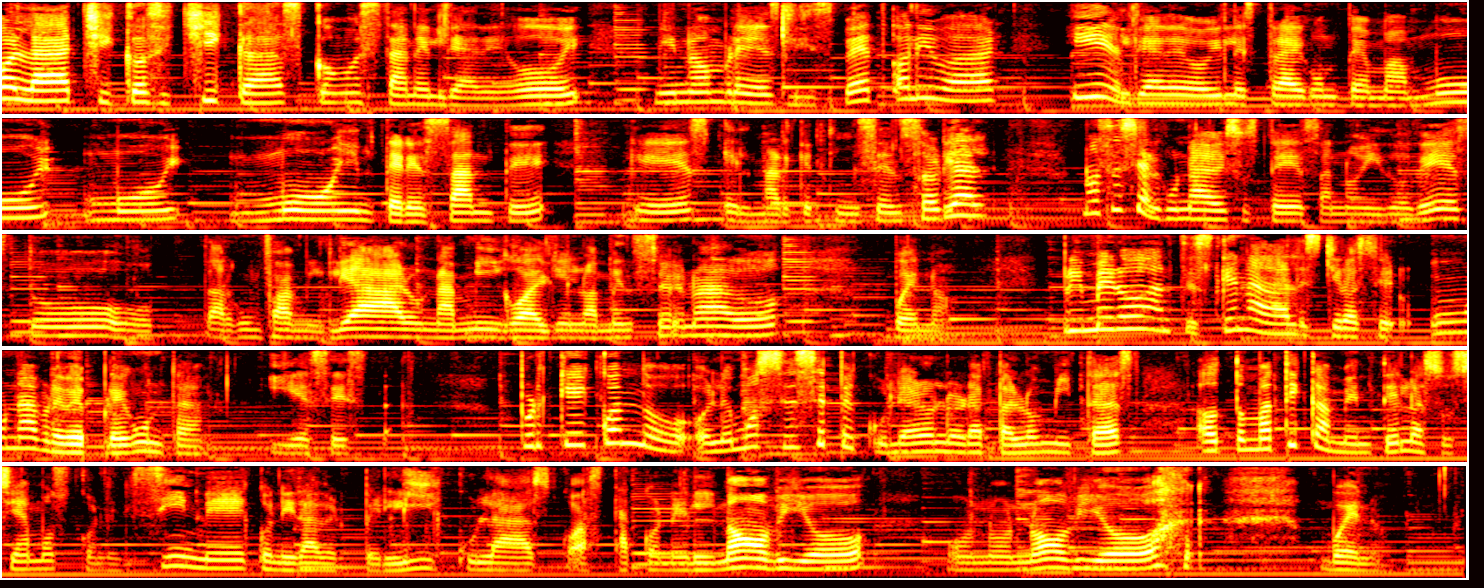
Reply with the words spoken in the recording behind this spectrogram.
Hola chicos y chicas, ¿cómo están el día de hoy? Mi nombre es Lisbeth Olivar y el día de hoy les traigo un tema muy, muy, muy interesante que es el marketing sensorial. No sé si alguna vez ustedes han oído de esto o algún familiar, un amigo, alguien lo ha mencionado. Bueno, primero, antes que nada, les quiero hacer una breve pregunta y es esta. ¿Por qué cuando olemos ese peculiar olor a palomitas, automáticamente lo asociamos con el cine, con ir a ver películas, o hasta con el novio o no novio? bueno,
